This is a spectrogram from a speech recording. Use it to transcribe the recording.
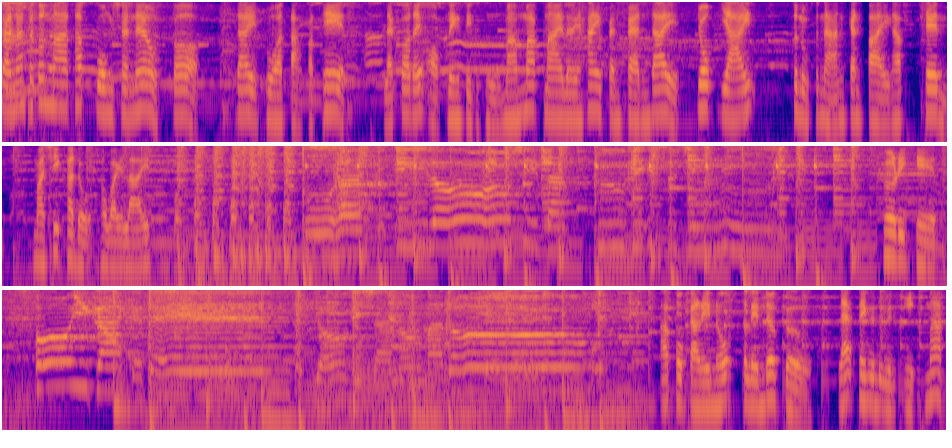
จากนั้นเป็นต้นมาครับวง Chanels ก็ได้ทัวร์ต่างประเทศ และก็ได้ออกเพลงติดหูมามากมายเลยให้แฟน ๆ ได้โยกย้ายสนุกสนานกันไปครับ เช่น街角 Twilight Hurricane憧れの Slender Girl และเพลงอื่น ๆ อีกมาก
